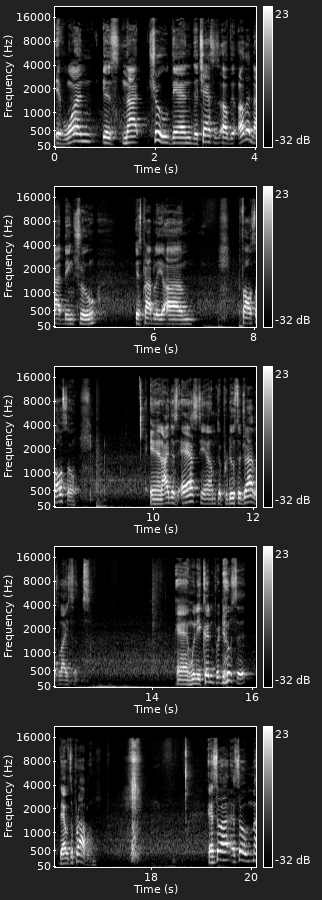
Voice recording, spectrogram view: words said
if one is not true, then the chances of the other not being true is probably um, false also. And I just asked him to produce the driver's license. And when he couldn't produce it, that was a problem. And so, I, so my,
